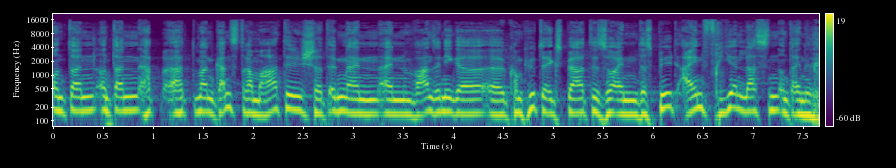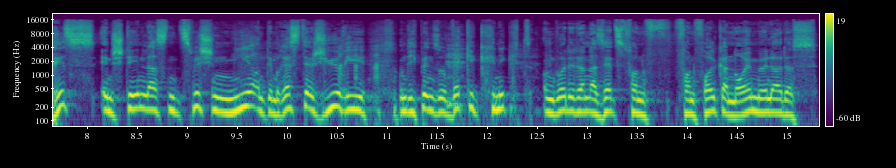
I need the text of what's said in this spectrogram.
Und dann, und dann hat, hat man ganz dramatisch, hat irgendein ein wahnsinniger äh, Computerexperte so ein, das Bild einfrieren lassen und einen Riss entstehen lassen zwischen mir und dem Rest der Jury. und ich bin so weggeknickt und wurde dann ersetzt von, von Volker Neumüller. Das,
